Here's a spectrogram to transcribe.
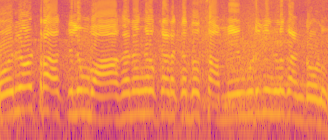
ഓരോ ട്രാക്കിലും വാഹനങ്ങൾ കിടക്കുന്ന സമയം കൂടി നിങ്ങൾ കണ്ടോളൂ.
